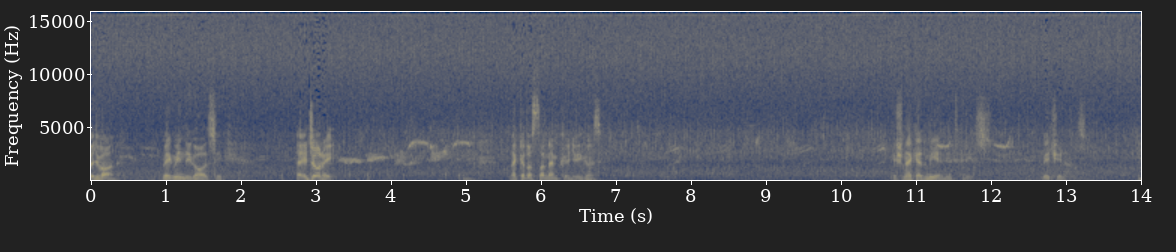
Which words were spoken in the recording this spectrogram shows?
Hogy van? Még mindig alszik. Hey, Johnny! Neked aztán nem könnyű, igaz? És neked milyen itt, Chris? Mit csinálsz? Hm.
